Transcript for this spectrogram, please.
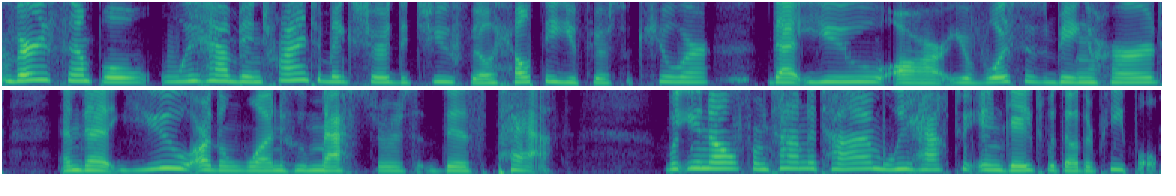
Very simple. We have been trying to make sure that you feel healthy, you feel secure, that you are your voice is being heard, and that you are the one who masters this path. But you know, from time to time, we have to engage with other people.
